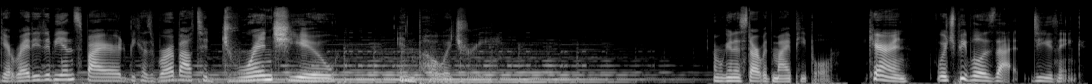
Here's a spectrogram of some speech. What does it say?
get ready to be inspired because we're about to drench you in poetry. And we're going to start with my people. Karen, which people is that, do you think?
